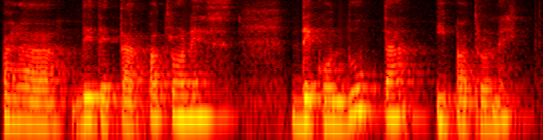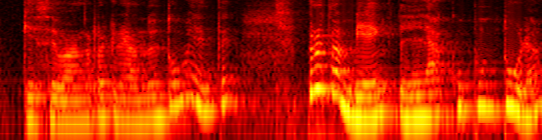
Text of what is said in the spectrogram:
para detectar patrones de conducta y patrones que se van recreando en tu mente, pero también la acupuntura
